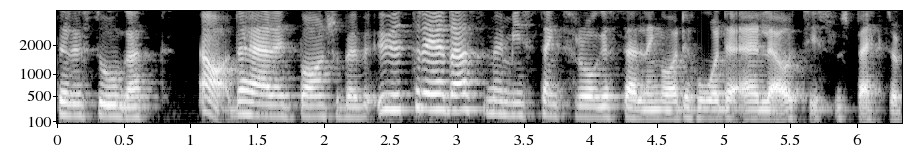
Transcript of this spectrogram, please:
där det stod att ja, det här är ett barn som behöver utredas med misstänkt frågeställning ADHD eller autismspektrum.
